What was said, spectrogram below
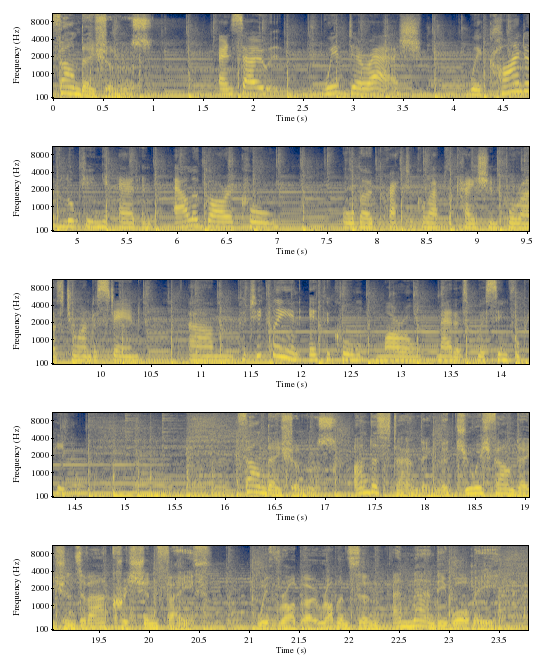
Foundations. And so with Darash, we're kind of looking at an allegorical, although practical application for us to understand, um, particularly in ethical, moral matters. We're sinful people. Foundations. Understanding the Jewish foundations of our Christian faith. With Robbo Robinson and Mandy Warby.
